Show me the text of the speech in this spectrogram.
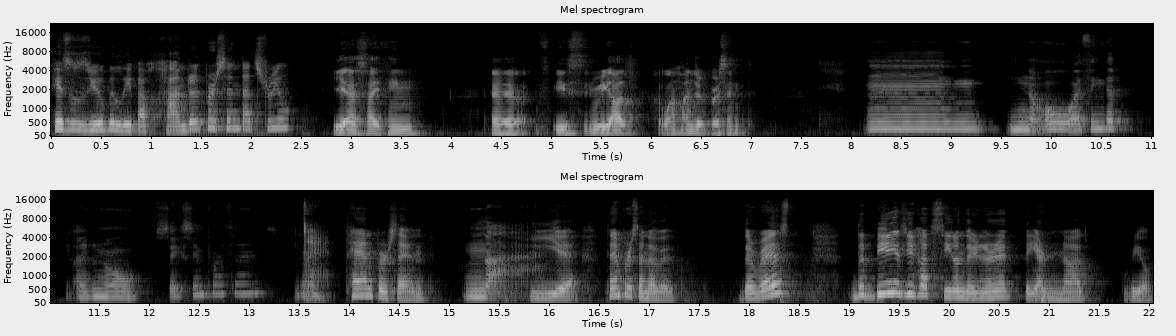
Jesus, you believe a hundred percent that's real? yes, I think uh, it's real 100%. Mm, no, I think that I don't know, sixteen percent. Ten percent. Nah. Yeah, ten percent of it. The rest, the videos you have seen on the internet, they are not real.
